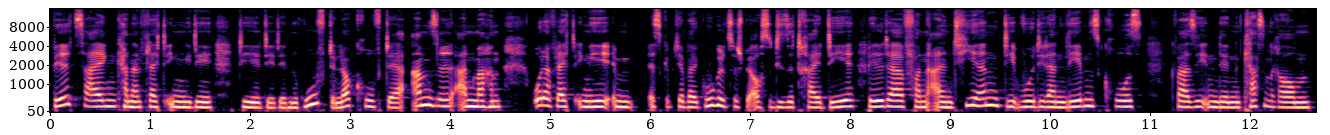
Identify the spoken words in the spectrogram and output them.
Bild zeigen, kann dann vielleicht irgendwie die, die, die, den Ruf, den Lockruf der Amsel anmachen oder vielleicht irgendwie im, es gibt ja bei Google zum Beispiel auch so diese 3D-Bilder von allen Tieren, die, wo die dann lebensgroß quasi in den Klassenraum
